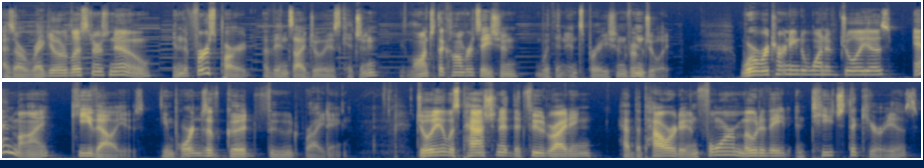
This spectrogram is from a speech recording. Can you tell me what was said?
As our regular listeners know, in the first part of Inside Julia's Kitchen, we launched the conversation with an inspiration from Julia. We're returning to one of Julia's and my key values the importance of good food writing. Julia was passionate that food writing had the power to inform, motivate, and teach the curious,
